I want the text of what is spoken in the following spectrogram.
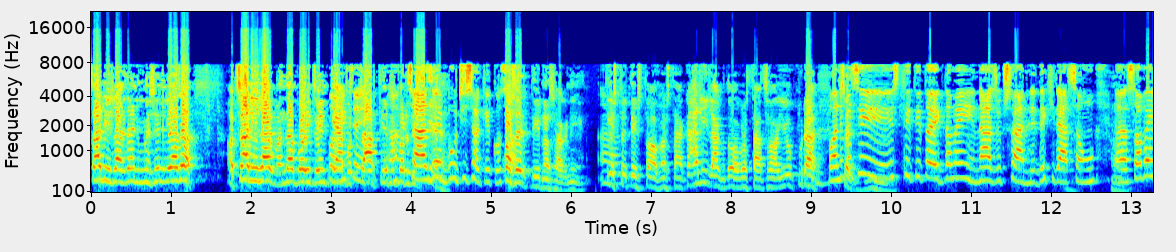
चालिस लाख जाने मेसिन ल्याएछ चालिस लाख भन्दा बढी चाहिँ त्यहाँको चार्ज तिर्नु अँ, पर्छ चार्जै उठिसकेको कसरी तिर्न सक्ने? त्यस्तो त्यस्तो अवस्था गाली लाग्दो अवस्था छ। यो कुरा भनेपछि स्थिति त एकदमै नाजुक छ हामीले देखिरहेछौँ सबै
